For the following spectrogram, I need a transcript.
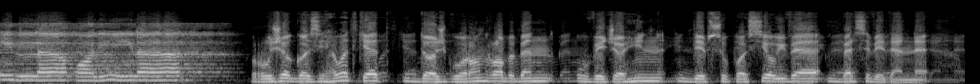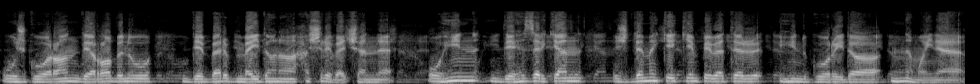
إلا قليلا. روژا گازی هوت کد داشگوران را ببن و وجاهین دیب سوپاسیاوی و برس ویدن وشگوران دی رابن و دی برب میدان حشر وچن. و هین دی هزر کن کم پیوتر هند گوری دا نماینه.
